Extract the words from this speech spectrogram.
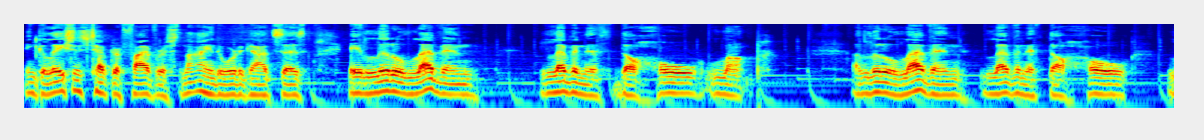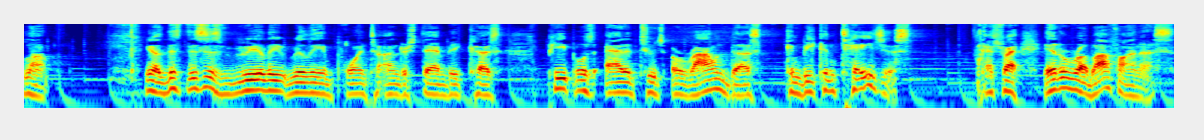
In Galatians chapter 5 verse 9, the word of God says, a little leaven leaveneth the whole lump. A little leaven leaveneth the whole lump. You know, this, this is really, really important to understand because people's attitudes around us can be contagious. That's right. It'll rub off on us.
